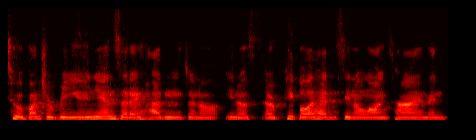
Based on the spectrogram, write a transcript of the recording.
to a bunch of reunions that I hadn't in a you know or people I hadn't seen in a long time and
